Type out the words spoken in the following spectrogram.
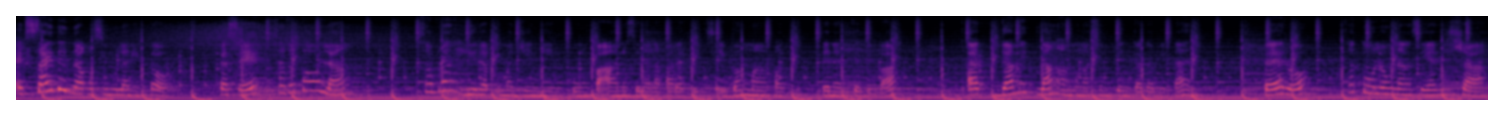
Excited na ako simulan ito. Kasi, sa totoo lang, sobrang hirap imaginein kung paano sila nakarating sa ibang mga kontinente, di ba? At gamit lang ang mga simpleng kagamitan. Pero, sa tulong ng siyensya,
